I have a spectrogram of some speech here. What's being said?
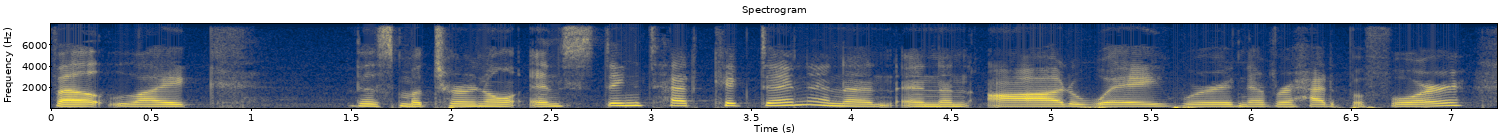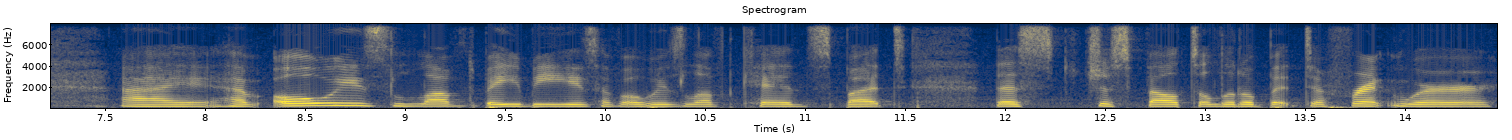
felt like this maternal instinct had kicked in in an, in an odd way where it never had before. I have always loved babies, I've always loved kids, but this just felt a little bit different where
